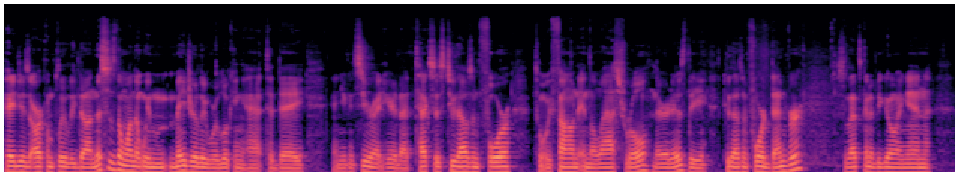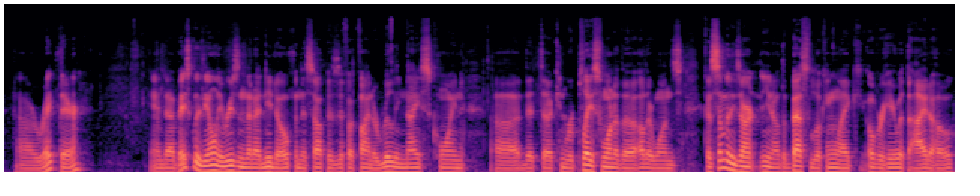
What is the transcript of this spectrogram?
pages are completely done. This is the one that we majorly were looking at today. And you can see right here that Texas 2004, that's what we found in the last roll. There it is, the 2004 Denver. So that's going to be going in uh, right there. And uh, basically the only reason that I need to open this up is if I find a really nice coin uh, that uh, can replace one of the other ones. Because some of these aren't, you know, the best looking, like over here with the Idaho.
